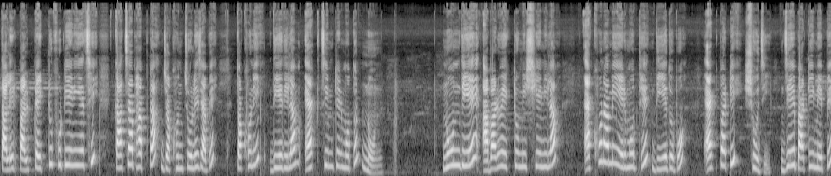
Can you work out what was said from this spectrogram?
তালের পাল্পটা একটু ফুটিয়ে নিয়েছি। কাঁচা ভাবটা যখন চলে যাবে, তখনই দিয়ে দিলাম এক চিমটের মতন নুন। নুন দিয়ে আবারও একটু মিশিয়ে নিলাম। এখন আমি এর মধ্যে দিয়ে দেবো এক বাটি সুজি। যে বাটি মেপে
